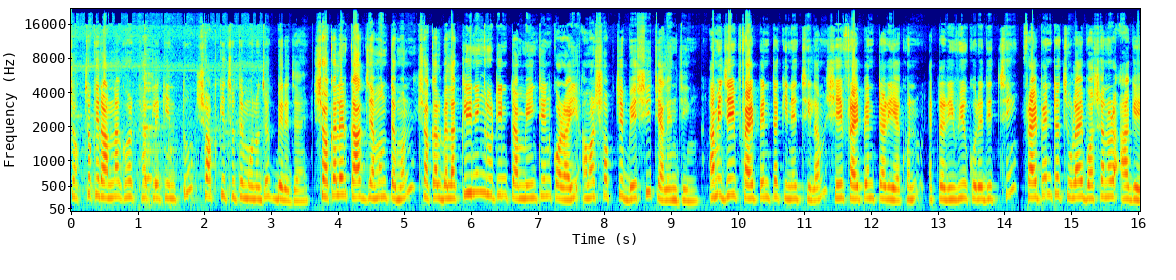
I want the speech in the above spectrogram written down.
চকচকে রান্নাঘর থাকলে কিন্তু সবকিছুতে মনোযোগ বেড়ে যায়। সকালের কাজ যেমন তেমন, সকালবেলা ক্লিনিং রুটিনটা মেনটেন করাই আমার সবচেয়ে বেশি চ্যালেঞ্জিং আমি যেই ফ্রাই প্যানটা কিনেছিলাম, সেই ফ্রাই প্যানটারই এখন একটা রিভিউ করে দিচ্ছি। ফ্রাই প্যানটা চুলায় বসানোর আগে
